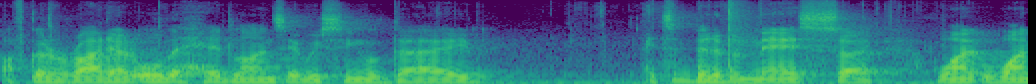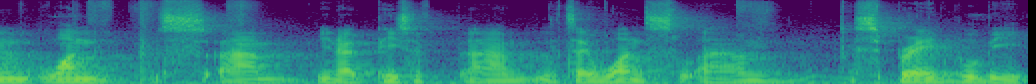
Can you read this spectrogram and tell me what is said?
I've got to write out all the headlines every single day. It's a bit of a mess. So one, one, one um, you know, piece of, um, let's say one um, spread will be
